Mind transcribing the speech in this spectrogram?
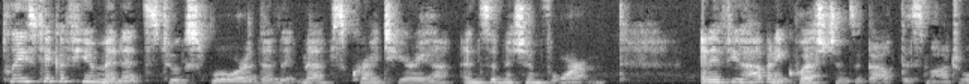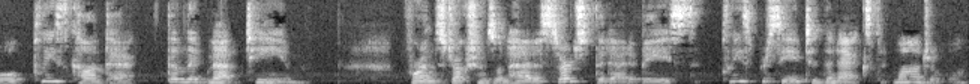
Please take a few minutes to explore the LitMaps criteria and submission form. And if you have any questions about this module, please contact the LitMap team. For instructions on how to search the database, please proceed to the next module.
